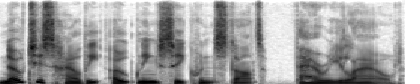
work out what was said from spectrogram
Notice how the opening sequence starts very loud.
